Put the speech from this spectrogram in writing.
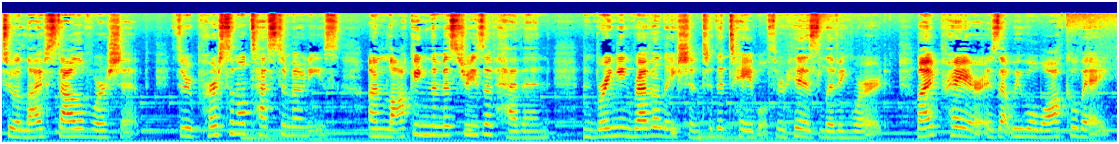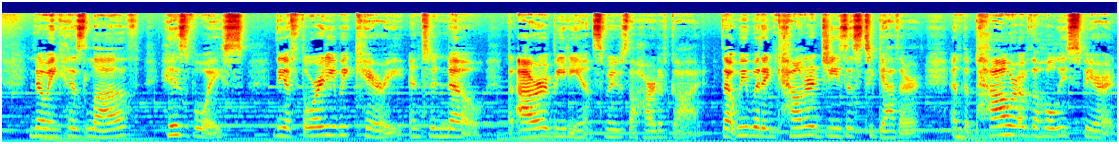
to a lifestyle of worship through personal testimonies, unlocking the mysteries of heaven, and bringing revelation to the table through His living Word. My prayer is that we will walk away knowing His love, His voice, the authority we carry, and to know that our obedience moves the heart of God. That we would encounter Jesus together and the power of the Holy Spirit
